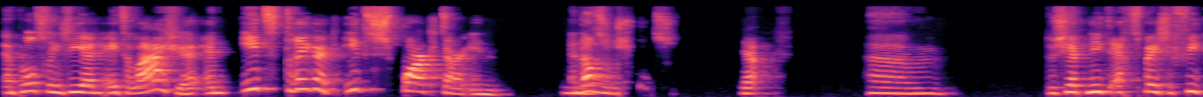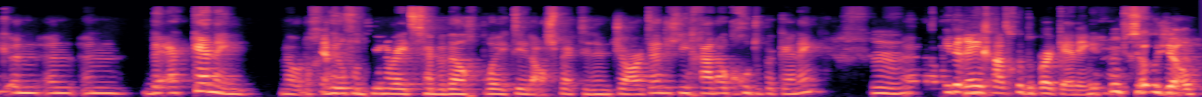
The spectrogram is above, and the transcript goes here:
en plotseling zie je een etalage en iets triggert, iets sparkt daarin. En dat is een respons. Ja. Um, Dus je hebt niet echt specifiek een, een, een, de erkenning nodig. Heel veel generators hebben wel geprojecteerde aspecten in hun chart. Hè, dus die gaan ook goed op erkenning. Mm. Uh, Iedereen gaat goed op erkenning, sowieso.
